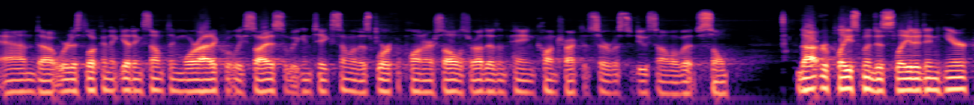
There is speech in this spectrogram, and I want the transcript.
and uh, we're just looking at getting something more adequately sized so we can take some of this work upon ourselves rather than paying contracted service to do some of it. So that replacement is slated in here.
